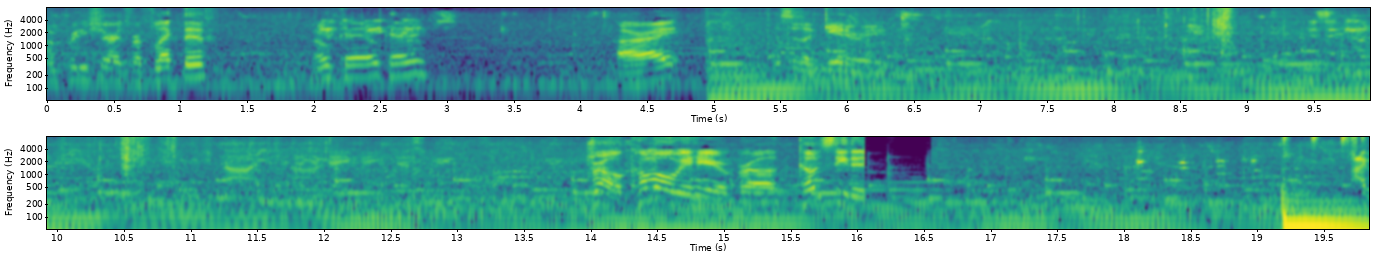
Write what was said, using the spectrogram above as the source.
I'm pretty sure it's reflective. Okay, okay. All right. This is a Gatorade. Is it now? Bro, come over here, bro. Come see this. I,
